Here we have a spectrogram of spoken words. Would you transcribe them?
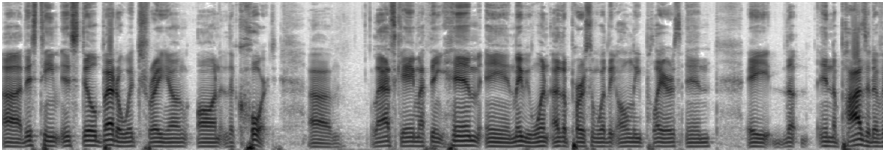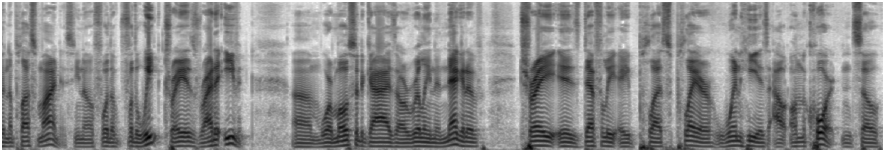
uh, this team is still better with Trey Young on the court. Um, last game, I think him and maybe one other person were the only players in a the in the positive and the plus minus. You know, for the for the week, Trae is right at even um, where most of the guys are really in the negative. Trey is definitely a plus player when he is out on the court, and so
